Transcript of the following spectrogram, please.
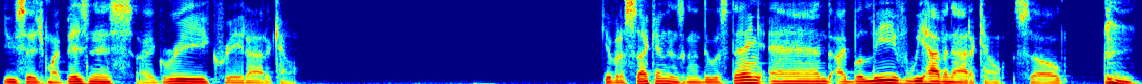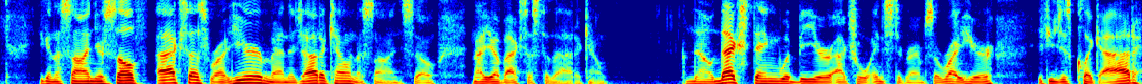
Usage, my business, I agree, create ad account. Give it a second, it's going to do its thing. And I believe we have an ad account. So you can assign yourself access right here, manage ad account, assign. So now you have access to the ad account. Now, next thing would be your actual Instagram. So right here, if you just click add,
